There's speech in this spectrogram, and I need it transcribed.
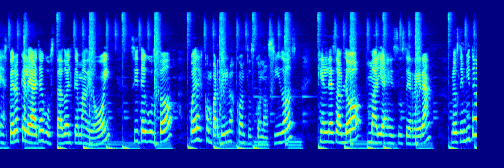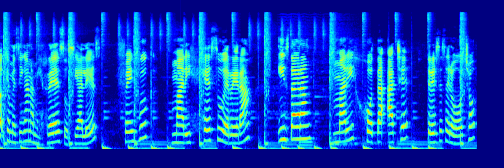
Espero que le haya gustado el tema de hoy. Si te gustó, puedes compartirlos con tus conocidos. Quien les habló, María Jesús Herrera. Los invito a que me sigan a mis redes sociales, Facebook, Mari Jesús Herrera, Instagram, MariJH1308.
